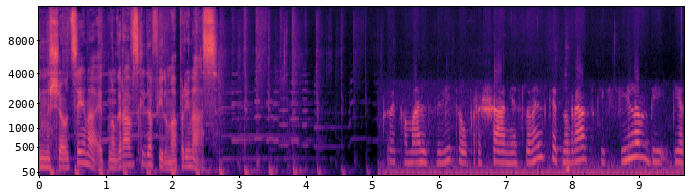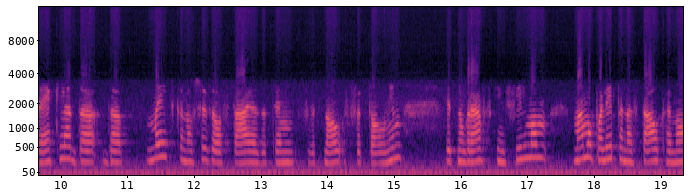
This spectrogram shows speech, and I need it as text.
In še ocena etnografskega filma pri nas. To je pa malce zvito vprašanje. Slovenski etnografski film bi, bi rekla, da, da majčkano še zaostaja za tem svetnov, svetovnim etnografskim filmom. Imamo pa lepe nastavke, no,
